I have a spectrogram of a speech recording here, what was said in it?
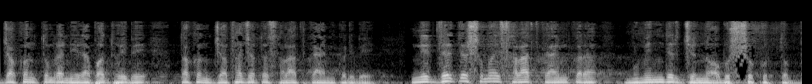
যখন তোমরা নিরাপদ হইবে তখন যথাযথ সালাদ কায়েম করিবে নির্ধারিত সময় সালাদ কায়েম করা মুমিনদের জন্য অবশ্য কর্তব্য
